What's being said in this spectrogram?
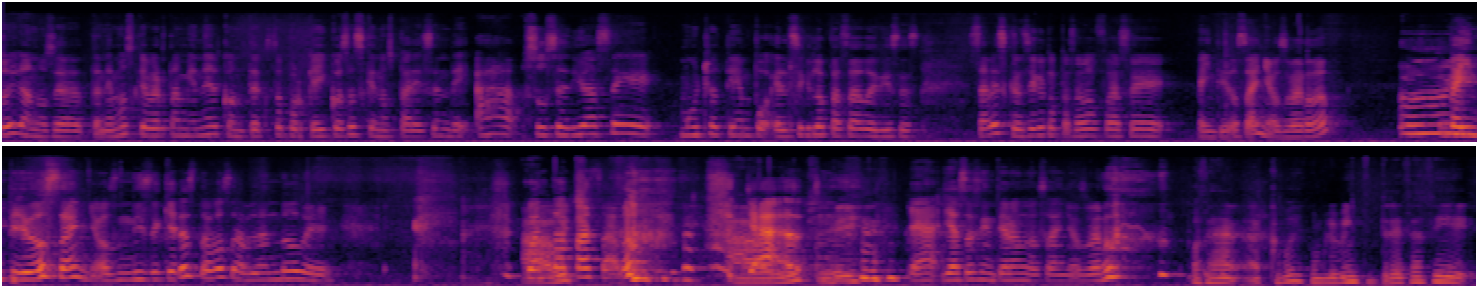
oigan, o sea, tenemos que ver también el contexto porque hay cosas que nos parecen de, ah, sucedió hace mucho tiempo, el siglo pasado, y dices, ¿sabes que el siglo pasado fue hace 22 años, verdad? 22 años, ni siquiera estamos hablando de... ¿Cuánto ha pasado? ya, ya, ya se sintieron los años, ¿verdad? o sea, acabo de cumplir 23 hace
